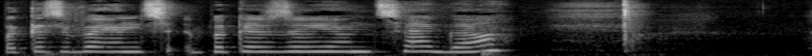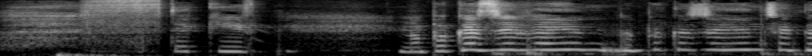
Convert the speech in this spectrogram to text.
pokazując, pokazującego taki no pokazują, pokazującego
